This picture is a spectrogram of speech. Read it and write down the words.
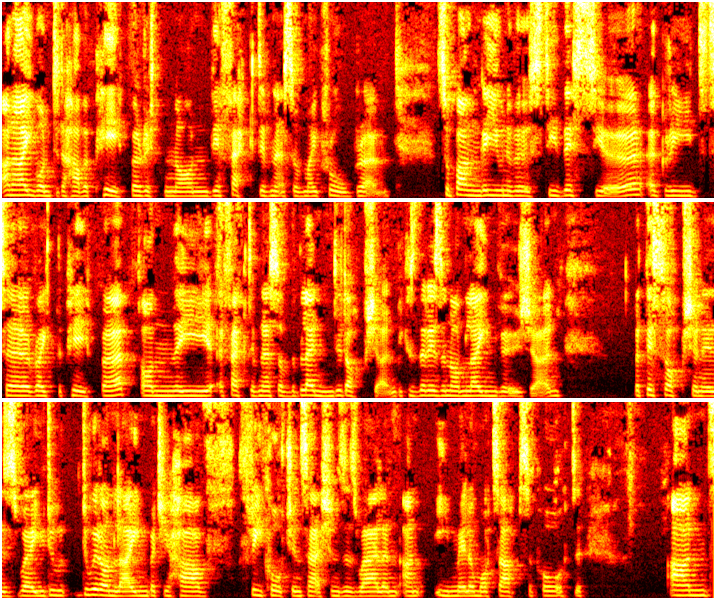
and I wanted to have a paper written on the effectiveness of my programme. So Bangor University this year agreed to write the paper on the effectiveness of the blended option because there is an online version. But this option is where you do do it online, but you have three coaching sessions as well and, and email and WhatsApp support. And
